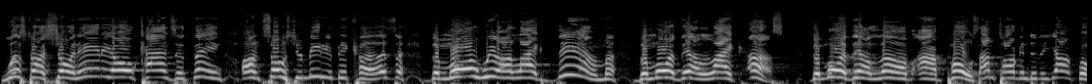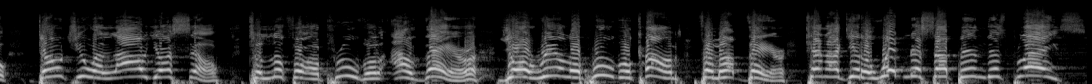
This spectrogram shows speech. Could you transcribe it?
We'll start showing any old kinds of thing on social media because the more we are like them, the more they'll like us. The more they'll love our posts. I'm talking to the young folk. Don't you allow yourself to look for approval out there. Your real approval comes from up there. Can I get a witness up in this place?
